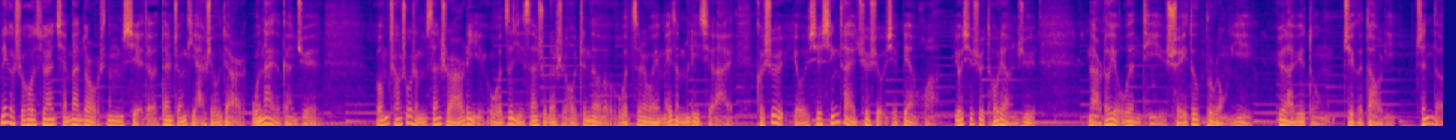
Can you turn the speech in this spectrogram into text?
那个时候虽然前半段我是那么写的，但整体还是有点无奈的感觉。我们常说什么三十而立，我自己三十的时候，真的我自认为没怎么立起来。可是有一些心态确实有一些变化，尤其是头两句，哪儿都有问题，谁都不容易，越来越懂这个道理。真的，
